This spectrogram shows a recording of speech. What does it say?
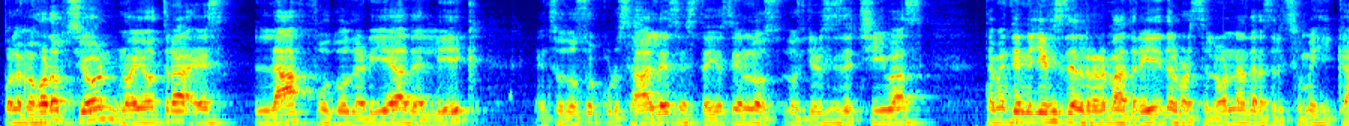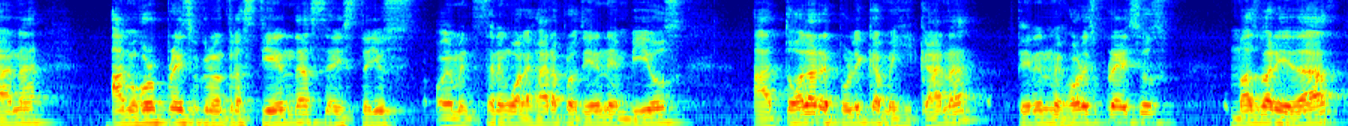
pues la mejor opción, no hay otra, es la futbolería de League. En sus dos sucursales, este, ellos tienen los, jerseys de Chivas. También tienen jerseys del Real Madrid, del Barcelona, de la selección mexicana. A mejor precio que en otras tiendas. Este, ellos obviamente están en Guadalajara, pero tienen envíos a toda la República Mexicana. tienen mejores precios, más variedad.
